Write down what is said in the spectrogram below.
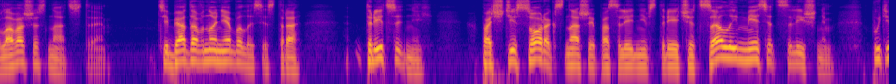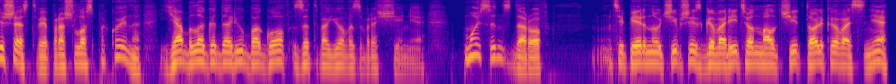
Глава 16. «Тебя давно не было, сестра. 30 дней. Почти 40 с нашей последней встречи. Целый месяц с лишним. Путешествие прошло спокойно. Я благодарю богов за твое возвращение. Мой сын здоров. Теперь, научившись говорить, он молчит только во сне,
